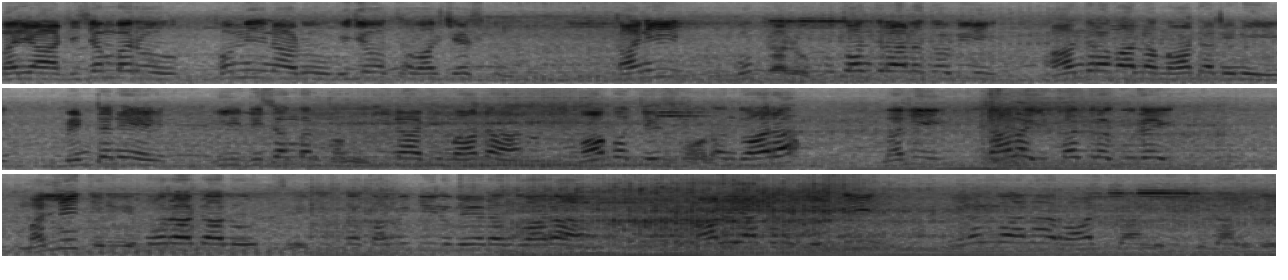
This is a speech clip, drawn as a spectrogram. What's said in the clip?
మరి ఆ డిసెంబరు తొమ్మిది నాడు విజయోత్సవాలు చేసుకున్నాం. కానీ కుట్రలు కుతంత్రాలతోటి ఆంధ్ర వాళ్ళ మాట విని వెంటనే ఈ డిసెంబర్ తొమ్మిది నాటి మాట వాపసు చేసుకోవడం ద్వారా మళ్ళీ చాలా ఇబ్బందులకు గురై మళ్ళీ తిరిగి పోరాటాలు శ్రీకృష్ణ కమిటీలు వేయడం ద్వారా పాదయాత్ర చేసి తెలంగాణ రాష్ట్రాన్ని ఇచ్చడానికి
